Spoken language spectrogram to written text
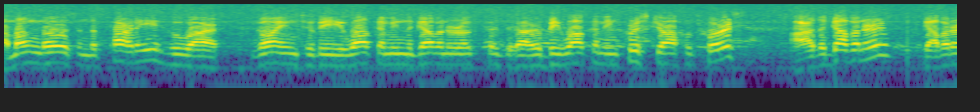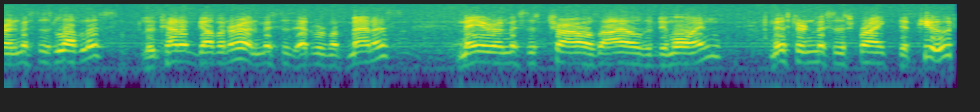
Among those in the party who are going to be welcoming the governor, or be welcoming Khrushchev, of course, are the governor, Governor and Mrs. Loveless, Lieutenant Governor and Mrs. Edward McManus, Mayor and Mrs. Charles Iles of Des Moines, Mr. and Mrs. Frank Depute,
